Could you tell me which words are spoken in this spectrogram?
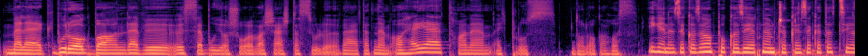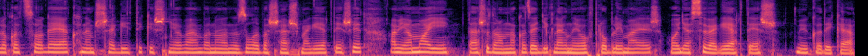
meleg burokban levő összebújos olvasást a szülővel. Tehát nem a helyet, hanem egy plusz dolog ahhoz. Igen, ezek az alpok azért nem csak ezeket a célokat szolgálják, hanem segítik is nyilvánvalóan az olvasás megértését, ami a mai társadalomnak az egyik legnagyobb problémája is, hogy a szövegértés működik-e.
